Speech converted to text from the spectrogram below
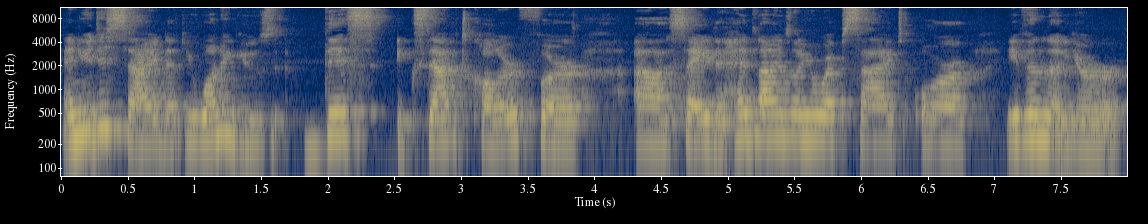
and you decide that you want to use this exact color for uh, say the headlines on your website or even your,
